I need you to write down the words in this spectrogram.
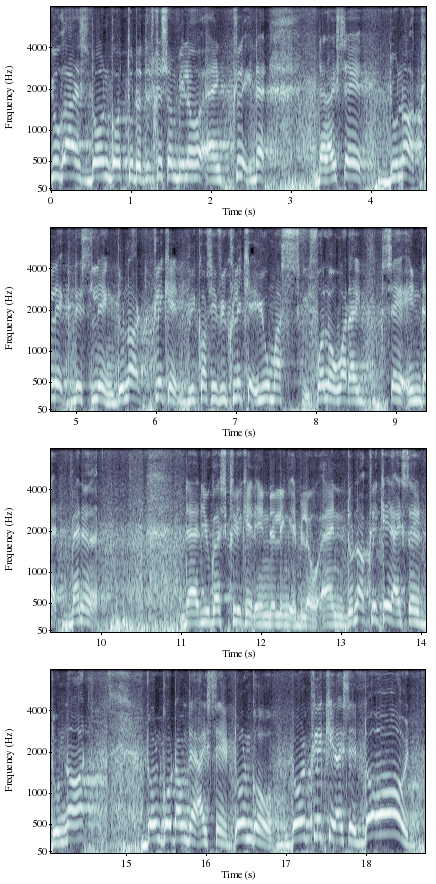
You guys don't go to the description below and click that. That I said do not click this link. Do not click it because if you click it you must follow what I say in that banner. That you guys click it in the link below. And do not click it. I say do not. Don't go down there. I say don't go. Don't click it. I say don't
